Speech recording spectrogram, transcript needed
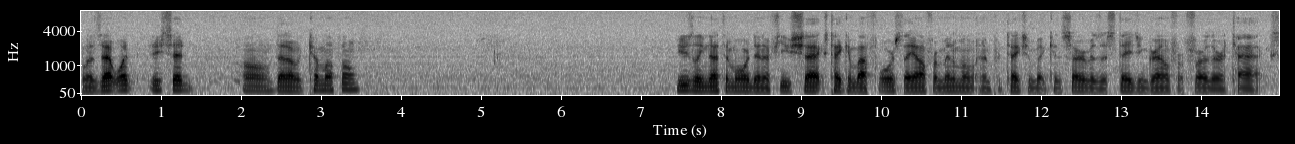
Was that what they said oh, that I would come up on? Usually nothing more than a few shacks taken by force. They offer minimum and protection but can serve as a staging ground for further attacks.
